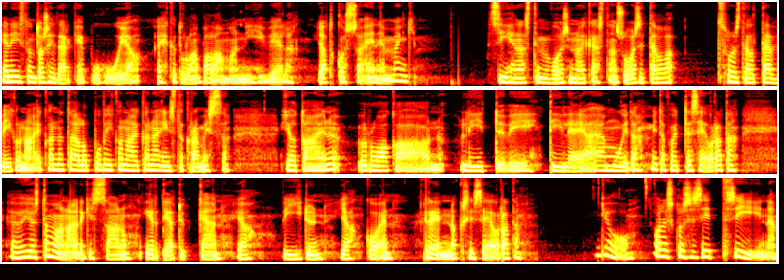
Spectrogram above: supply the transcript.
Ja niistä on tosi tärkeä puhua ja ehkä tullaan palaamaan niihin vielä jatkossa enemmänkin. Siihen asti mä voisin oikeastaan suositella, suositella tämän viikon aikana tai loppuviikon aikana Instagramissa jotain ruokaan liittyviä tilejä ja muita, mitä voitte seurata, joista mä oon ainakin saanut irti ja tykkään ja viihdyn ja koen rennoksi seurata. Joo, olisiko se sitten siinä?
